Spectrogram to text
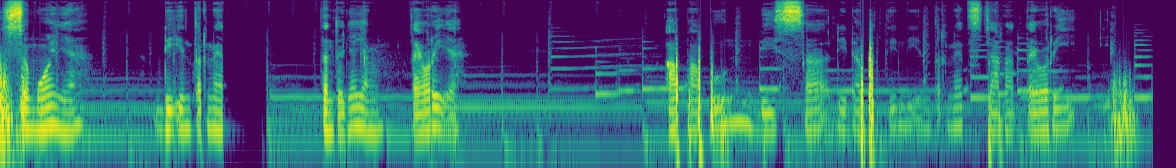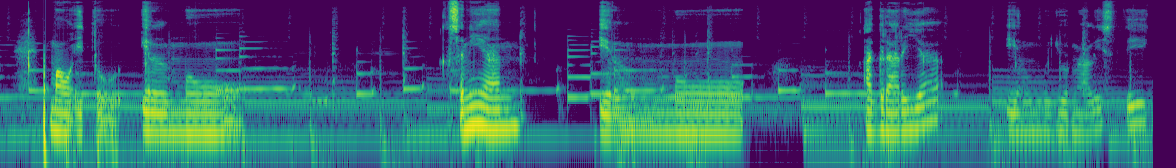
semuanya di internet. Tentunya yang teori ya. Apa pun bisa didapetin di internet secara teori. Mau itu ilmu kesenian, ilmu agraria, ilmu jurnalistik,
